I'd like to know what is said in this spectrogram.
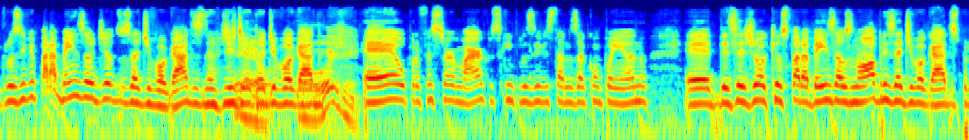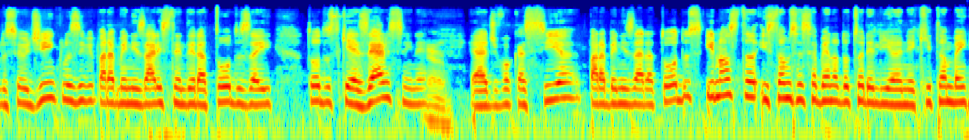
Inclusive, parabéns ao Dia dos Advogados, né? Hoje é, Dia do Advogado. É, hoje? é, o professor Marcos, que inclusive está nos acompanhando, é, desejou aqui os parabéns aos nobres advogados pelo seu dia, inclusive parabenizar e estender a todos aí, todos que exercem, né? É. é a advocacia, parabenizar a todos. E nós estamos recebendo a doutora Eliane aqui também,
